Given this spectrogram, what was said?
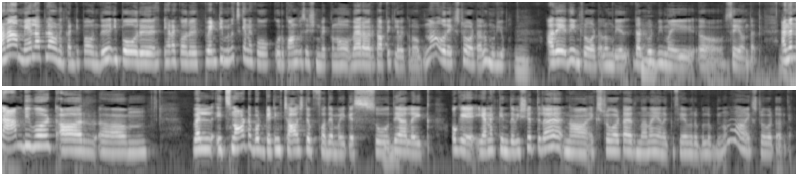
ஆனால் மேலாப்பில் அவனுக்கு கண்டிப்பாக வந்து இப்போ ஒரு எனக்கு ஒரு டுவெண்ட்டி மினிட்ஸ்க்கு எனக்கு ஒரு கான்வர்சேஷன் வைக்கணும் வேற வேறு டாப்பிக்கில் வைக்கணும் அப்படின்னா ஒரு எக்ஸ்ட்ரோவர்ட்டால முடியும். அதே இது இன்ட்ரோவர்ட்டால முடியாது. That would be my say on that and then ambivert are well it's not about getting charge up for them I guess so they are like okay எனக்கு இந்த விஷயத்தில் நான் எக்ஸ்ட்ரோவர்ட்டாக இருந்தானா எனக்கு ஃபேவரபிள் அப்படின்னா நான் எக்ஸ்ட்ரோவர்ட்டாக இருக்கேன்.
